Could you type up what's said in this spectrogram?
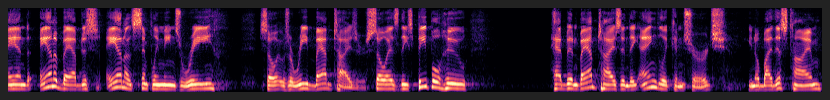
And Anabaptists, Ana simply means re, so it was a rebaptizer. So as these people who had been baptized in the Anglican Church, you know, by this time,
